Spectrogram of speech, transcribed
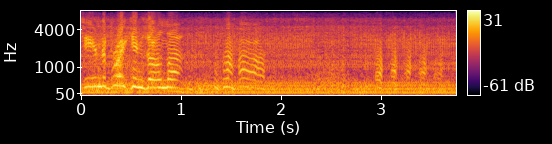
see you in the braking zone, Matt.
